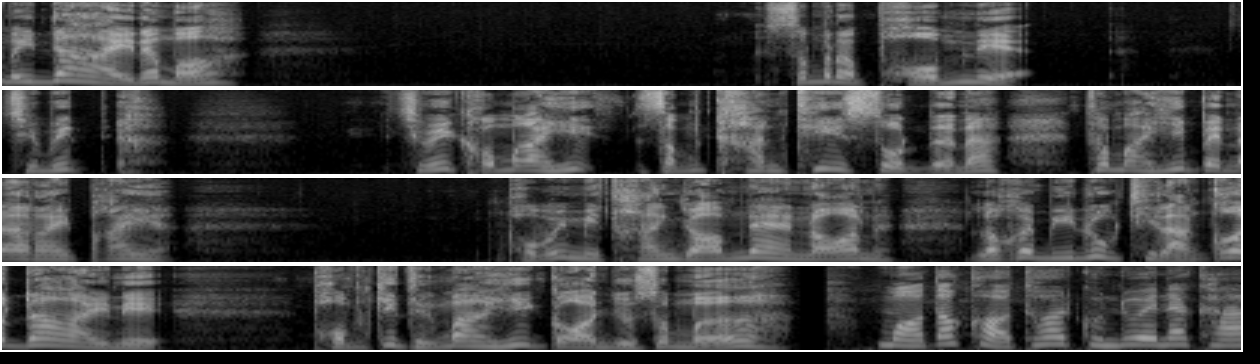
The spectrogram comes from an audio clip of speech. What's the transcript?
ไม่ได้นะหมอ สำหรับผมเนี่ย ชีวิต ชีวิตของมาฮิสำคัญที่สุดอะนะถ้ามาฮิเป็นอะไรไปอะผมไม่มีทางยอมแน่นอน เราค่อยมีลูกทีหลังก็ได้นี่ ผมคิดถึงมาฮิก่อนอยู่เสมอ หมอต้องขอโทษคุณด้วยนะคะ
